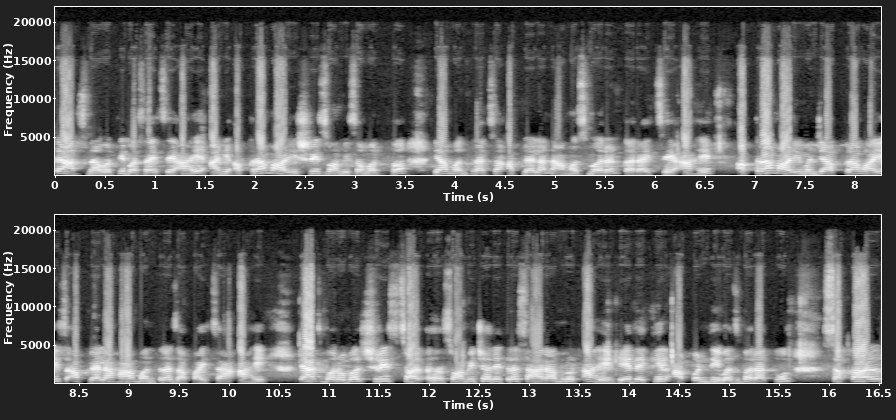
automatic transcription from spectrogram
त्या आसनावरती बसायचे आहे आणि अकरा माळी श्री स्वामी समर्थ या मंत्राचं आपल्याला नामस्मरण करायचे आहे. अकरा माळी म्हणजे अकरा माळीच आपल्याला हा मंत्र जपायचा आहे. त्याचबरोबर श्री स्वामी चरित्र सारामृत आहे. हे देखील आपण दिवसभरातून सकाळ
